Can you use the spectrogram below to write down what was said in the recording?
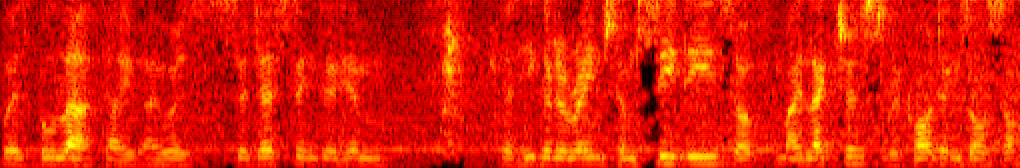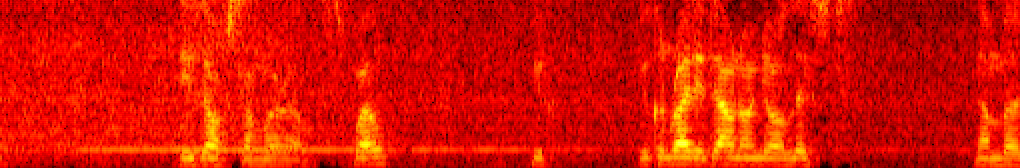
Where's Bulat? I, I was suggesting to him that he could arrange some CDs of my lectures, recordings also. He's off somewhere else. Well, you, you can write it down on your list. Number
